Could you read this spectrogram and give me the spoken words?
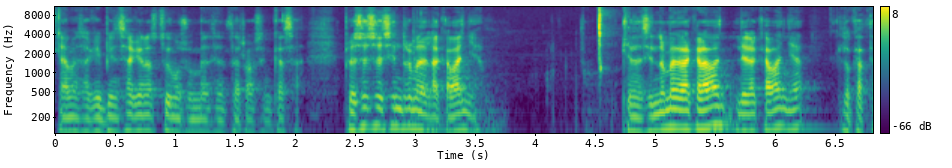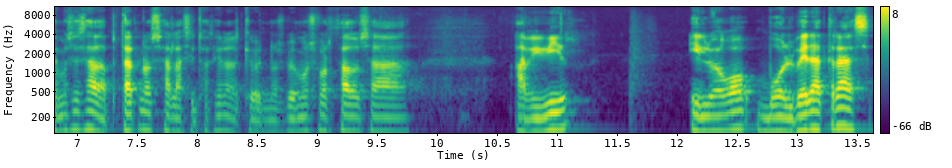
Además, aquí piensa que no estuvimos un mes encerrados en casa. Pero eso es el síndrome de la cabaña. Que en el síndrome de la, cabaña, de la cabaña lo que hacemos es adaptarnos a la situación a la que nos vemos forzados a, a vivir y luego volver atrás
